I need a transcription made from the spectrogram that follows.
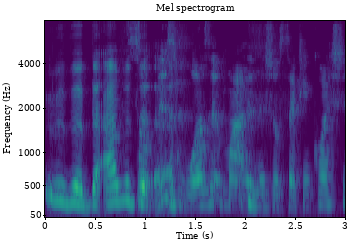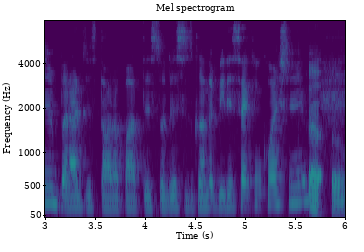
the the was so this wasn't my initial second question, but I just thought about this. So this is gonna be the second question. uh oh.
